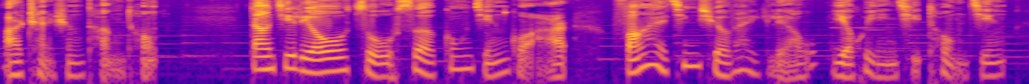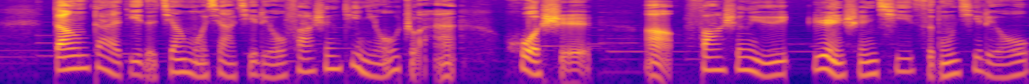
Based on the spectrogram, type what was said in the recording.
而产生疼痛。当肌瘤阻塞宫颈管，妨碍经血外流，也会引起痛经。当带地的浆膜下肌瘤发生蒂扭转，或是啊发生于妊娠期子宫肌瘤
